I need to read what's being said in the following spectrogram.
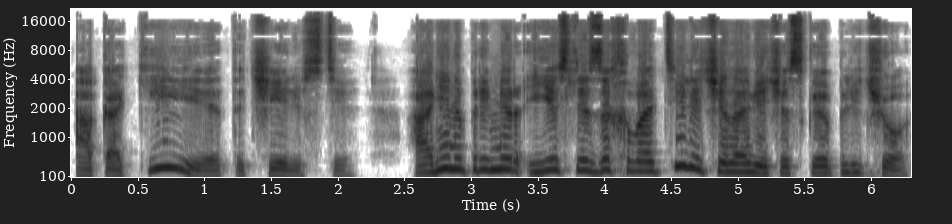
А какие это челюсти? Они, например, если захватили человеческое плечо,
